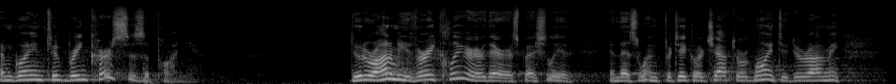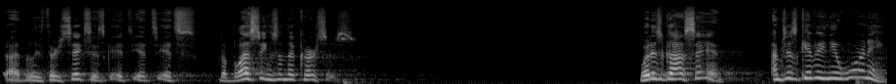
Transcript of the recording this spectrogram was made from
am going to bring curses upon you. Deuteronomy is very clear there, especially in this one particular chapter we're going to. Deuteronomy, I believe 36, is, it's, it's, it's the blessings and the curses. What is God saying? I'm just giving you warning.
